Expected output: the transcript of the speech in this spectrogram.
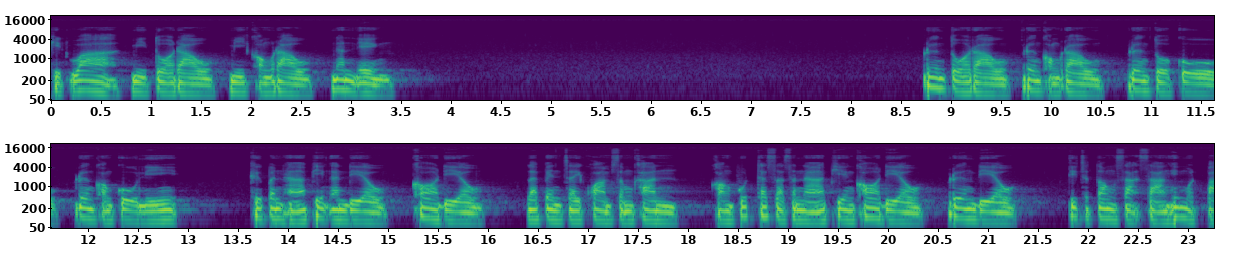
ผิดว่ามีตัวเรา มีของเรา นั่นเอง เรื่องตัวเรา เรื่องของเรา เรื่องตัวกู เรื่องของกูนี้ คือปัญหาเพียงอันเดียว ข้อเดียว และเป็นใจความสำคัญของพุทธศาสนาเพียงข้อเดียว เรื่องเดียว ที่จะต้องสะสางให้หมดไป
